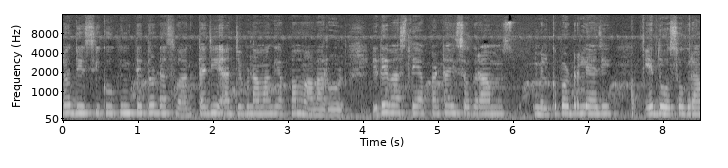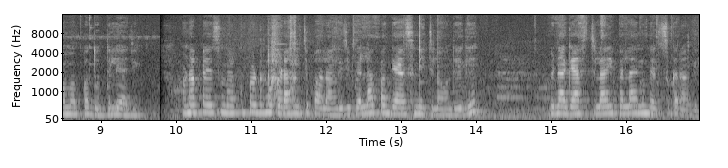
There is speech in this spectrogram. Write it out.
ਹੈਲੋ ਦੇਸੀ ਕੁਕਿੰਗ ਤੇ ਤੁਹਾਡਾ ਸਵਾਗਤ ਹੈ ਜੀ। ਅੱਜ ਬਣਾਵਾਂਗੇ ਆਪਾਂ ਮਾਵਾ ਰੋਲ। ਇਹਦੇ ਵਾਸਤੇ ਆਪਾਂ 250 ਗ੍ਰਾਮ ਮਿਲਕ ਪਾਊਡਰ ਲਿਆ ਜੀ। ਇਹ 200 ਗ੍ਰਾਮ ਆਪਾਂ ਦੁੱਧ ਲਿਆ ਜੀ। ਹੁਣ ਆਪਾਂ ਇਸ ਮਿਲਕ ਪਾਊਡਰ ਨੂੰ ਕੜਾਹੀ 'ਚ ਪਾ ਲਾਂਗੇ ਜੀ। ਪਹਿਲਾਂ ਆਪਾਂ ਗੈਸ ਨਹੀਂ ਚਲਾਉਂਦੇਗੇ ਬਿਨਾਂ ਗੈਸ ਚਲਾਈ ਪਹਿਲਾਂ ਇਹਨੂੰ ਮਿਕਸ ਕਰਾਂਗੇ।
